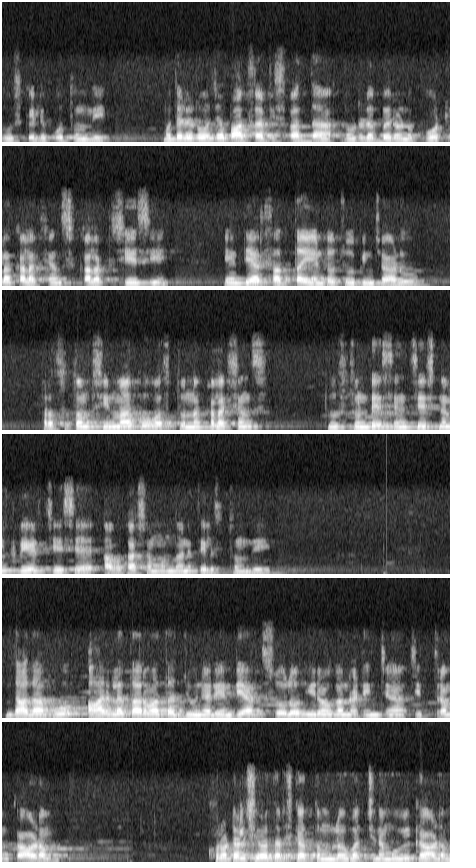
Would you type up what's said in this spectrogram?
దూసుకెళ్ళిపోతుంది. మొదటి రోజే బాక్సాఫీస్ వద్ద నూట డెబ్బై రెండు కోట్ల కలెక్షన్స్ కలెక్ట్ చేసి ఎన్టీఆర్ సత్తా ఏంటో చూపించాడు. ప్రస్తుతం సినిమాకు వస్తున్న కలెక్షన్స్ చూస్తుంటే సెన్సేషనల్ క్రియేట్ చేసే అవకాశం ఉందని తెలుస్తుంది. దాదాపు ఆరేళ్ళ తర్వాత జూనియర్ ఎన్టీఆర్ సోలో హీరోగా నటించిన చిత్రం కావడం కొరటాల శివ దర్శకత్వంలో వచ్చిన మూవీ కావడం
